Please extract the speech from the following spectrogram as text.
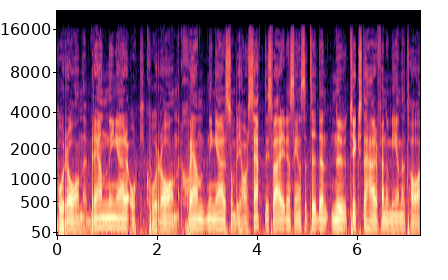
koranbränningar och koranskändningar som vi har sett i Sverige den senaste tiden. Nu tycks det här fenomenet ha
